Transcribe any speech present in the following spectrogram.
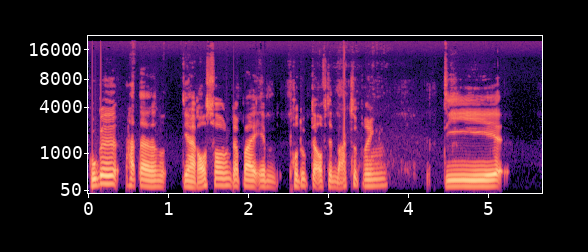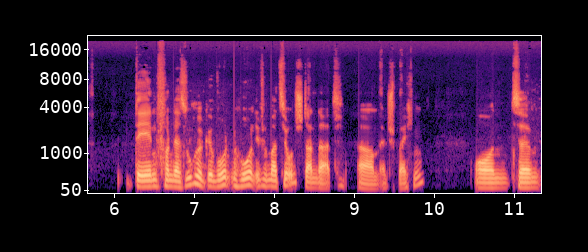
Google hat da die Herausforderung dabei, eben Produkte auf den Markt zu bringen, die den von der Suche gewohnten hohen Informationsstandard ähm, entsprechen. Und ähm,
